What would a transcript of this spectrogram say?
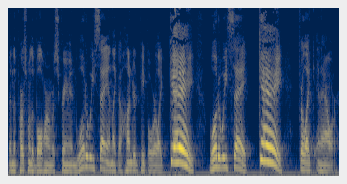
and the person with the bullhorn was screaming, "What do we say?" And like a hundred people were like, "Gay! What do we say? Gay!" For like an hour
